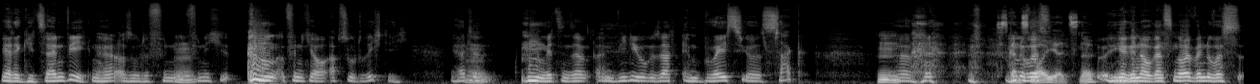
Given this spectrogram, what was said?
Ja, der geht seinen Weg. Ne? Also, das finde mhm. find ich, find ich auch absolut richtig. Er hatte mhm. jetzt in seinem Video gesagt: Embrace your suck. Mhm. Äh, das ist ganz neu jetzt, ne? Ja, mhm. genau, ganz neu. Wenn du was,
